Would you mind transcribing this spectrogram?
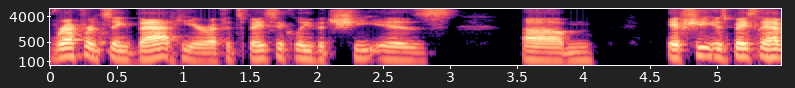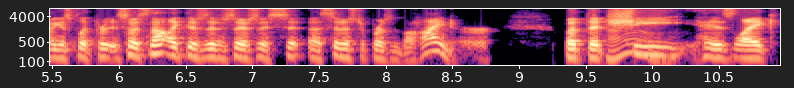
referencing that here, if it's basically that she is. Um, if she is basically having a split person. So it's not like there's a, there's a, a sinister person behind her, but that she has like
